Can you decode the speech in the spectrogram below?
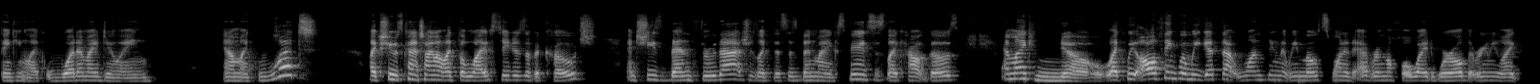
thinking like, what am I doing? And I'm like, what? Like she was kind of talking about like the life stages of a coach, and she's been through that. She's like, this has been my experience. This is like how it goes. I'm like, no. Like we all think when we get that one thing that we most wanted ever in the whole wide world, that we're gonna be like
